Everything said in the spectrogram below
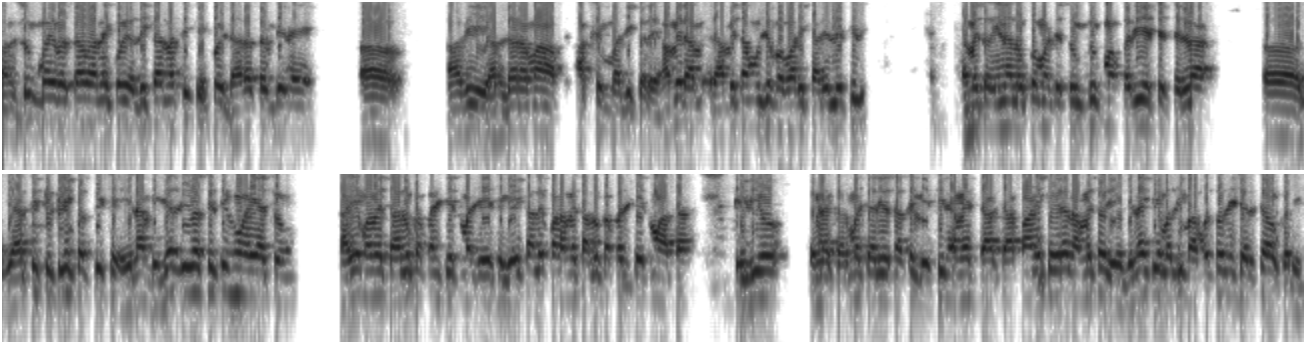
મનસુખભાઈ વસાવાને કોઈ અધિકાર નથી કે કોઈ ધારાસભ્યને આવી અંધારામાં આક્ષેપબાજી કરે. અમે રાબ- રાબેતા મુજબ અમારી કાર્યાલયથી અમે તો એના લોકો માટે સુખ દુઃખમાં કરીએ છીએ. છેલ્લા જ્યારથી ચૂંટણી પતી છે, એના બીજા દિવસેથી હું અહીંયા છું. કાયમ અમે તાલુકા પંચાયતમાં જઈએ છીએ. ગઈકાલે પણ અમે તાલુકા પંચાયતમાં હતા. ટીડીઓ, એમના કર્મચારીઓ સાથે બેસીને અમે ચા ચા પાણી કર્યા અમે તો યોજનાકીય બધી બાબતોની ચર્ચાઓ કરી.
